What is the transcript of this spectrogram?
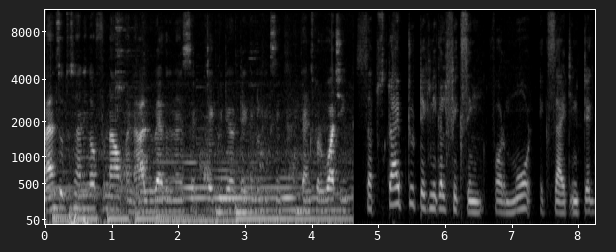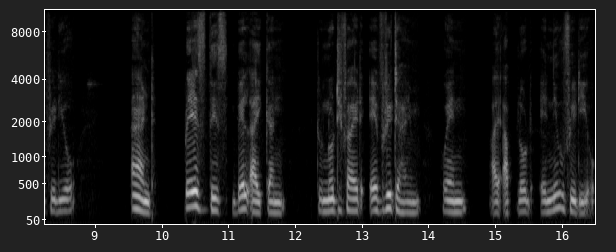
i am Sutu signing off for now and i'll be back with another tech video technical fixing. Thanks for watching. Subscribe to technical fixing for more exciting tech video and press this bell icon to notified every time when i upload a new video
